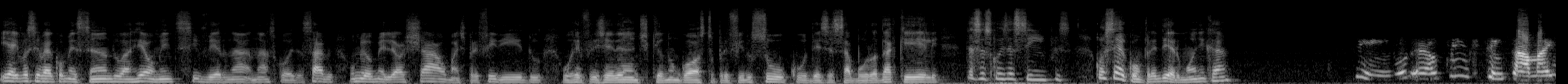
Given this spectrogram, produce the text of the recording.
E aí você vai começando a realmente se ver na, nas coisas, sabe? O meu melhor chá, o mais preferido, o refrigerante que eu não gosto, prefiro suco, desse sabor ou daquele, dessas coisas simples. Consegue compreender, Mônica? Sim, eu tenho que tentar, mas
